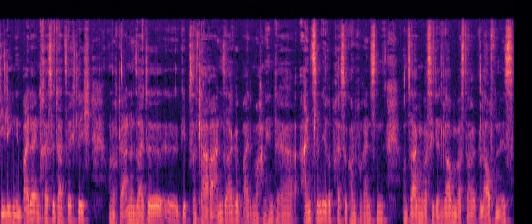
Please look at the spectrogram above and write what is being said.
die liegen in beider Interesse tatsächlich. Und auf der anderen Seite äh, gibt es eine klare Ansage. Beide machen hinterher einzeln ihre Pressekonferenzen und sagen, was sie denn glauben, was da gelaufen ist.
